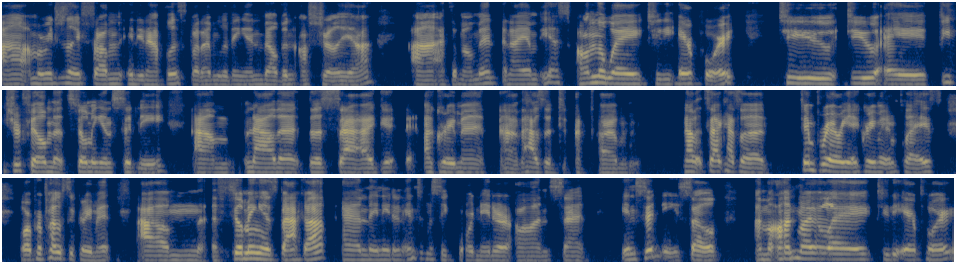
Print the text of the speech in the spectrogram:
Uh, I'm originally from Indianapolis, but I'm living in Melbourne, Australia uh, at the moment, and I am yes on the way to the airport to do a feature film that's filming in Sydney. Um, now that the SAG agreement uh, has a um, now that SAG has a temporary agreement in place or proposed agreement, um, filming is back up, and they need an intimacy coordinator on set in Sydney. So I'm on my way to the airport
